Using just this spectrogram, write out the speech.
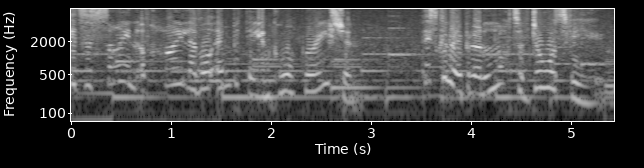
It's a sign of high level empathy and cooperation. This can open a lot of doors for you.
